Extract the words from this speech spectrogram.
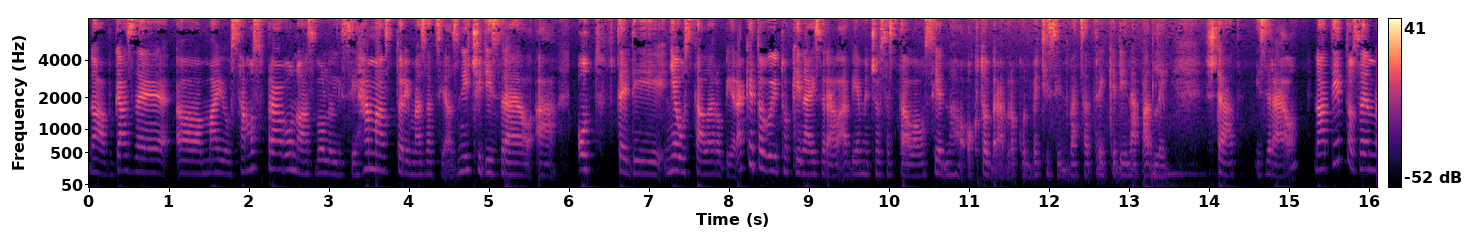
No a v Gaze uh, majú samozprávu, no a zvolili si Hamas, ktorý má za cieľ zničiť Izrael a od vtedy neustále robí raketové útoky na Izrael a vieme, čo sa stalo 7. oktobra v roku 2023, kedy napadli štát Izrael. No a tieto zem,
